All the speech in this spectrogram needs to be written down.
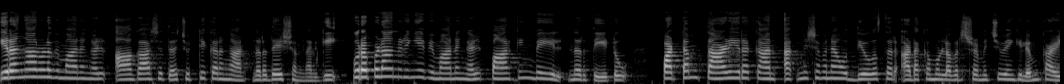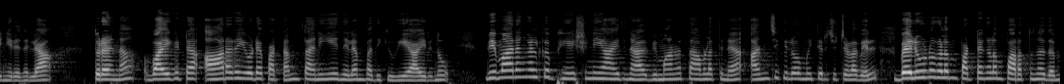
ഇറങ്ങാനുള്ള വിമാനങ്ങൾ ആകാശത്ത് ചുറ്റിക്കറങ്ങാൻ നിർദ്ദേശം നൽകി. പുറപ്പെടാനൊരുങ്ങിയ വിമാനങ്ങൾ പാർക്കിംഗ് ബേയിൽ നിർത്തിയിട്ടു. പട്ടം താഴെയിറക്കാൻ അഗ്നിശമന ഉദ്യോഗസ്ഥർ അടക്കമുള്ളവർ ശ്രമിച്ചുവെങ്കിലും കഴിഞ്ഞിരുന്നില്ല. തുടർന്ന് വൈകിട്ട് ആറരയോടെ പട്ടം തനിയെ നിലം പതിക്കുകയായിരുന്നു. വിമാനങ്ങൾക്ക് ഭീഷണിയായതിനാൽ വിമാനത്താവളത്തിന് അഞ്ച് കിലോമീറ്റർ ചുറ്റളവിൽ ബലൂണുകളും പട്ടങ്ങളും പറത്തുന്നതും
